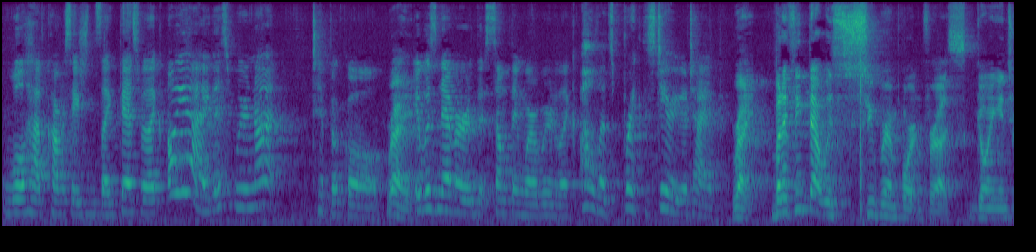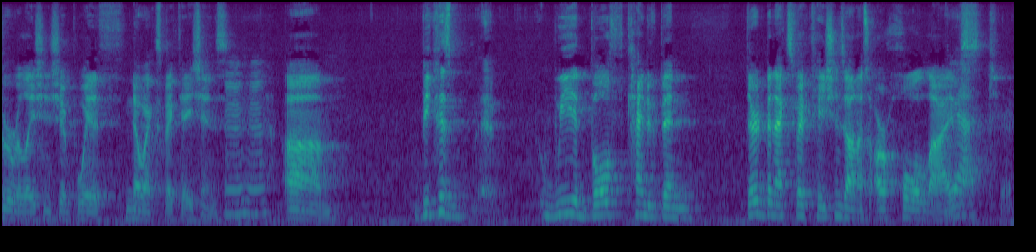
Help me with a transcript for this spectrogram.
we'll have conversations like this. We're like, oh yeah, I guess we're not typical. Right. It was never that something where we were like, oh, let's break the stereotype. Right. But I think that was super important for us going into a relationship with no expectations. Um, because we had both kind of been, there had been expectations on us our whole lives. Yeah, true.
